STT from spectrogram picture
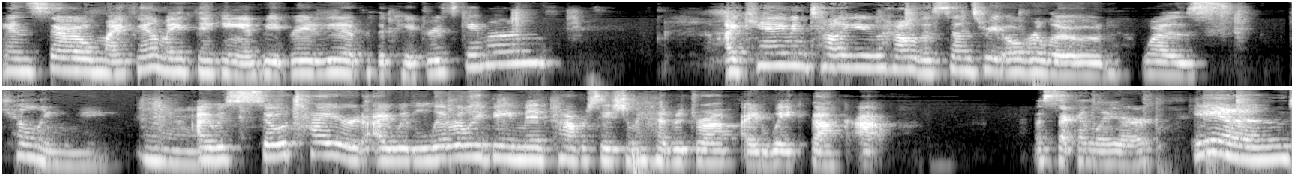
and so my family thinking it'd be a great idea to put the patriots game on i can't even tell you how the sensory overload was killing me Mm. I was so tired, I would literally be mid conversation, my head would drop, I'd wake back up a second later. And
